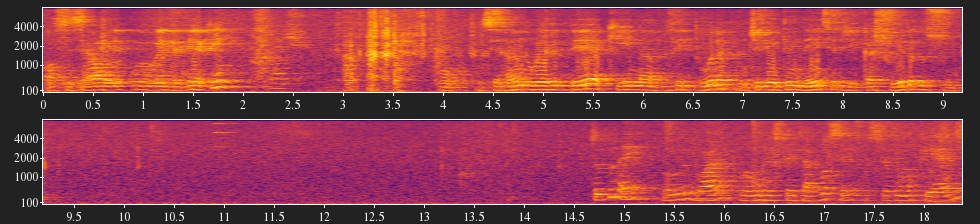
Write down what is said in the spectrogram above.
Posso encerrar o EVP aqui? Bom, encerrando o EVP aqui na Prefeitura, antiga Intendência de Cachoeira do Sul. Tudo bem, vamos embora, vamos respeitar vocês, vocês não querem.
